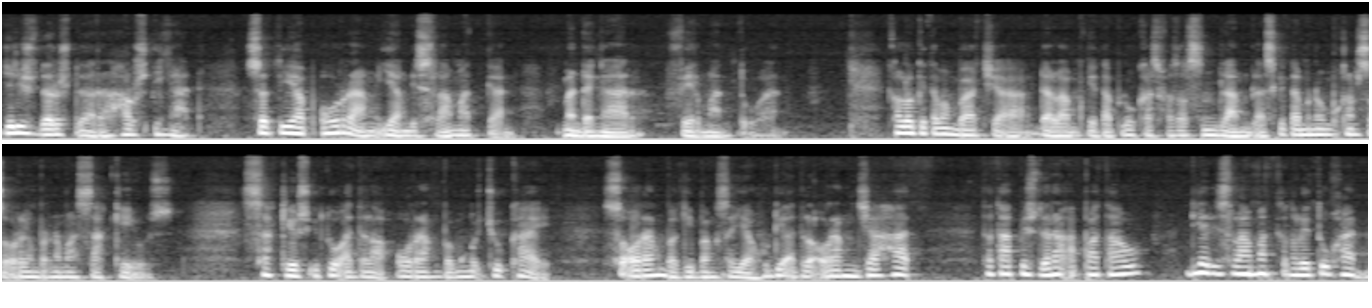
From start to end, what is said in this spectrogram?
Jadi saudara-saudara harus ingat, setiap orang yang diselamatkan mendengar firman Tuhan. Kalau kita membaca dalam kitab Lukas pasal 19, kita menemukan seorang yang bernama Sakeus. Sakeus itu adalah orang pemungut cukai. Seorang bagi bangsa Yahudi adalah orang jahat. Tetapi saudara apa tahu? Dia diselamatkan oleh Tuhan.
